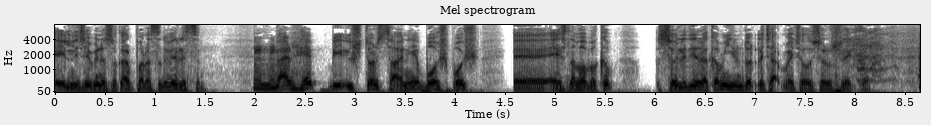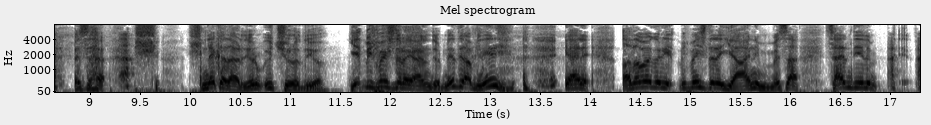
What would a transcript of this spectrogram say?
elini cebine sokar parasını verirsin. Ben hep bir 3-4 saniye boş boş e, esnafa bakıp söylediği rakamı 24 ile çarpmaya çalışıyorum sürekli. mesela şu, ne kadar diyorum 3 euro diyor. 75 lira yani diyorum. Ne diyor abi ne? yani adama göre 75 lira yani mi? Mesela sen diyelim e,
